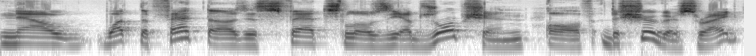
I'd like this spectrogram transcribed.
Now, what the fat does is fat slows the absorption of the sugars, right?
